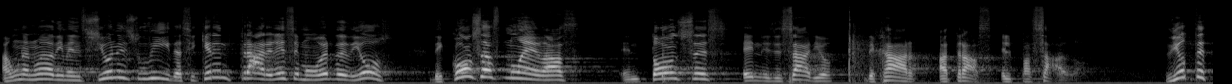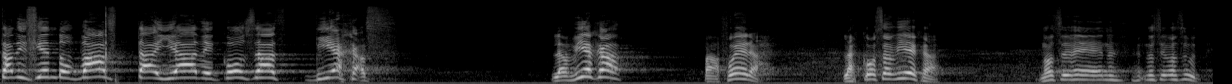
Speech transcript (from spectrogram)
a una nueva dimensión en su vida, si quiere entrar en ese mover de Dios, de cosas nuevas, entonces es necesario dejar atrás el pasado. Dios te está diciendo, basta ya de cosas viejas. Las viejas, para afuera. Las cosas viejas, no se, no, no se asuste.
